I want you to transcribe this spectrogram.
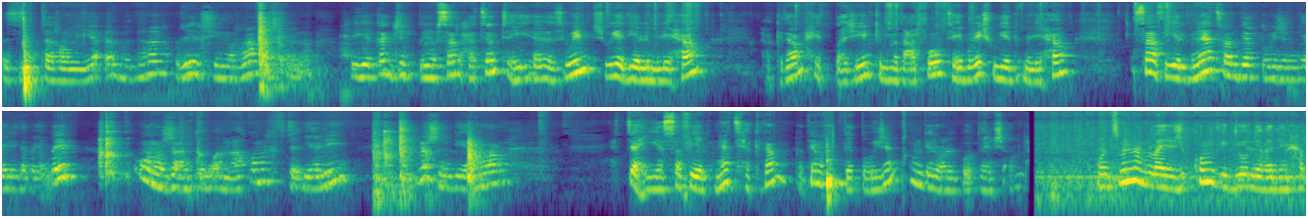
الزيت الروميه ابدا غير شي مرة. فاش هي كتجيب طيب صراحة هي زوين. شوية ديال المليحة. هكذا. حيت الطاجين كما تعرفوا. تيبغي شوية د المليحة. صافي البنات. غندير الطويجن ديالي دابا يطيب ونرجع نكور معكم. الكفته ديالي. باش نديرها. حتى هي صافية البنات. هكذا. غادي نغطي الطويجن. ونديرو على البوطة إن شاء الله. ونتمنى من الله يعجبكم الفيديو اللي غادي نحط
